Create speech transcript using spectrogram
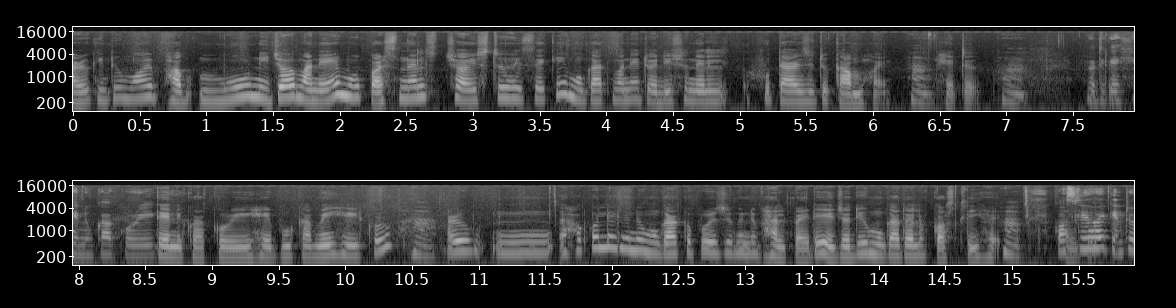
আৰু কিন্তু মই ভাব মোৰ নিজৰ মানে মোৰ পাৰ্চনেল চইচটো হৈছে কি মুগাত মানে ট্ৰেডিশ্যনেল সূতাৰ যিটো কাম হয়। সেইটো। গতিকে সেনেকুৱা কৰি তেনেকুৱা কৰি সেইবোৰ কামেই হেৰি কৰোঁ। আৰু সকলোৱে কিন্তু মুগাৰ কাপোৰযোৰ কিন্তু ভাল পায় দেই যদিও মুগাটো অলপ কষ্টলি হয়। কষ্টলি হয় কিন্তু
